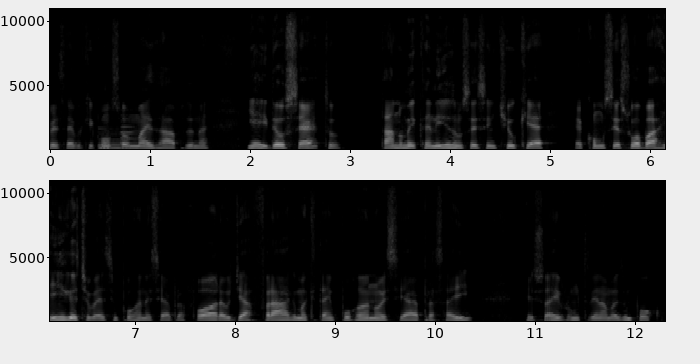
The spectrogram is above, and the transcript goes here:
Percebe que consome mais rápido, né? E aí, deu certo? Tá no mecanismo? Você sentiu que é, é como se a sua barriga estivesse empurrando esse ar para fora? O diafragma que está empurrando esse ar para sair? É isso aí, vamos treinar mais um pouco.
